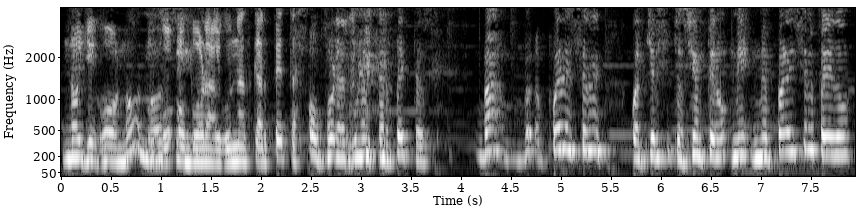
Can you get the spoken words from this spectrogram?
no llegó, ¿no? no o, por algunas carpetas. O por algunas carpetas. Va, puede ser cualquier situación, pero me, me parece, Alfredo,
